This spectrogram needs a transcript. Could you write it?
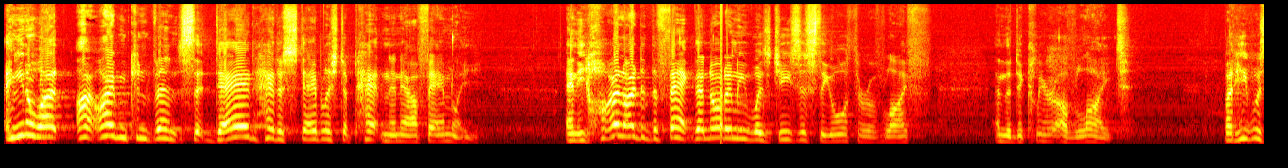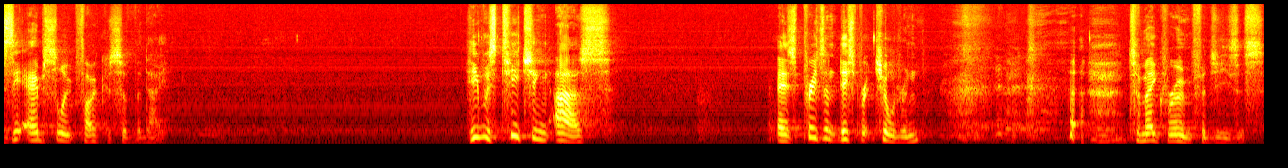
and you know what? I, I'm convinced that dad had established a pattern in our family. And he highlighted the fact that not only was Jesus the author of life and the declarer of light, but he was the absolute focus of the day. He was teaching us, as present desperate children, to make room for Jesus.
